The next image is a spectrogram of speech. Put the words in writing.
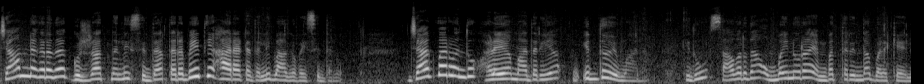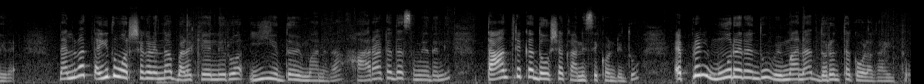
ಜಾಮ್ನಗರದ ಗುಜರಾತ್ನಲ್ಲಿ ಸಿದ್ಧಾರ್ಥ್ ತರಬೇತಿ ಹಾರಾಟದಲ್ಲಿ ಭಾಗವಹಿಸಿದ್ದನು. ಜಾಗ್ವಾರ್ ಒಂದು ಹಳೆಯ ಮಾದರಿಯ ಯುದ್ಧ ವಿಮಾನ. ಇದು ಸಾವಿರದ ಒಂಬೈನೂರ ಎಂಬತ್ತರಿಂದ ಬಳಕೆಯಲ್ಲಿದೆ. ನಲವತ್ತೈದು ವರ್ಷಗಳಿಂದ ಬಳಕೆಯಲ್ಲಿರುವ ಈ ಯುದ್ಧ ವಿಮಾನದ ಹಾರಾಟದ ಸಮಯದಲ್ಲಿ ತಾಂತ್ರಿಕ ದೋಷ ಕಾಣಿಸಿಕೊಂಡಿದ್ದು, ಏಪ್ರಿಲ್ ಮೂರರಂದು ವಿಮಾನ ದುರಂತಕ್ಕೊಳಗಾಯಿತು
